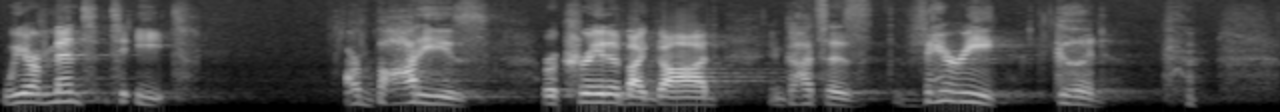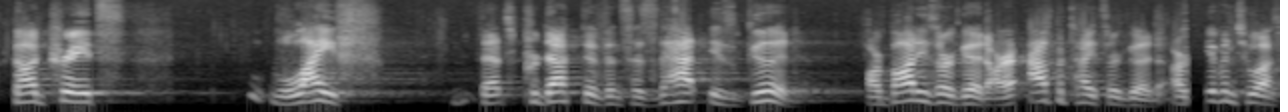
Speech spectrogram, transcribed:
we are meant to eat. Our bodies were created by God, and God says, very good. God creates life that's productive and says, that is good. Our bodies are good. Our appetites are good, are given to us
